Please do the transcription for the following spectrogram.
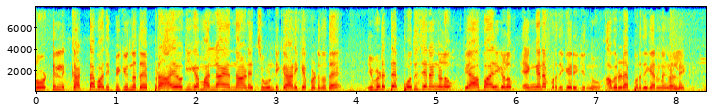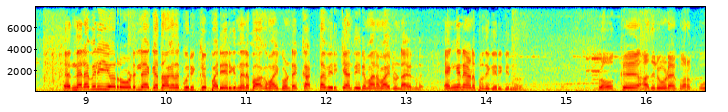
റോട്ടിൽ കട്ട പതിപ്പിക്കുന്നത് പ്രായോഗികമല്ല എന്നാണ് ചൂണ്ടിക്കാണിക്കപ്പെടുന്നത്. ഇവിടുത്തെ പൊതുജനങ്ങളും വ്യാപാരികളും എങ്ങനെ പ്രതികരിക്കുന്നു? അവരുടെ പ്രതികരണങ്ങളിലേക്ക്. നിലവിൽ ഈ ഒരു റോഡിലെ ഗതാഗത കുരുക്ക് പരിഹരിക്കുന്നതിന്റെ ഭാഗമായിക്കൊണ്ട് കട്ട വിരിക്കാൻ തീരുമാനമായിട്ടുണ്ടായിരുന്നു. എങ്ങനെയാണ് പ്രതികരിക്കുന്നത്? ബ്ലോക്ക് അതിലൂടെ കുറക്കു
